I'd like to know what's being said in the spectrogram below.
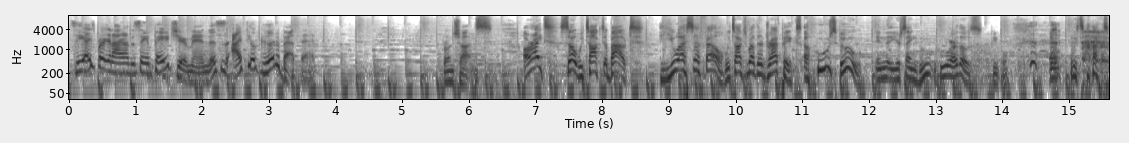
See, Iceberg and I are on the same page here, man. This is I feel good about that. throwing shots. All right, so we talked about the USFL. We talked about their draft picks. A who's who? And you're saying who? Who are those people? And we talked.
